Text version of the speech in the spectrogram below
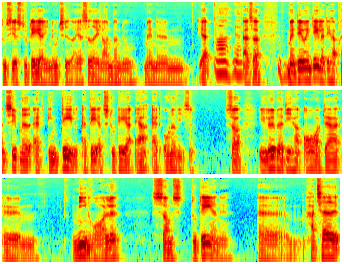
Du siger studere i nutid, og jeg sidder i London nu, men øhm, ja, ah, ja. Altså, men det er jo en del af det her princip med, at en del af det at studere er at undervise. Så i løbet af de her år, der øhm, min rolle som studerende øh, har taget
